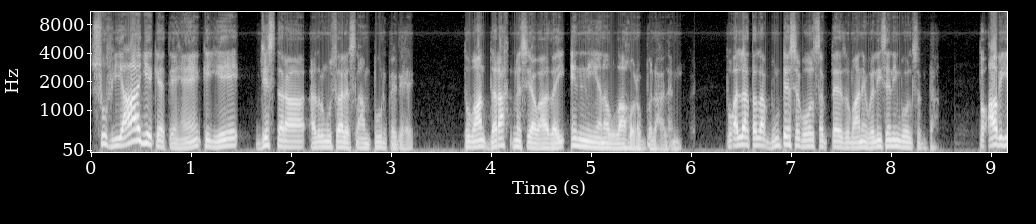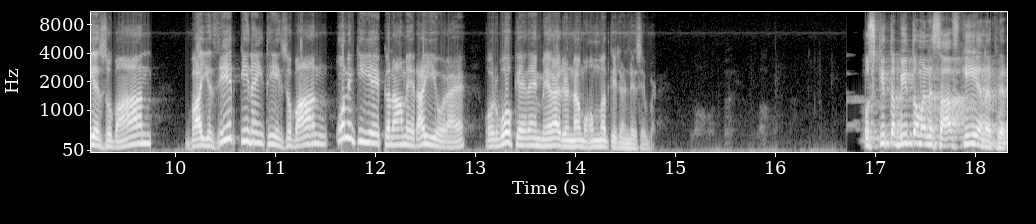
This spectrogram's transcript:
صوفیاء یہ کہتے ہیں کہ یہ جس طرح حضرت علیہ السلام ٹور پہ گئے، تو وہاں درخت میں سے آواز آئی ان اللہ رب العالمین۔ تو اللہ تعالیٰ بوٹے سے بول سکتا ہے، زبان ولی سے نہیں بول سکتا۔ تو اب یہ زبان با یزید کی نہیں تھی، زبان ان کی ایک نام رائی ہو رہا ہے اور وہ کہہ رہے ہیں، میرا جھنڈا محمد کے جھنڈے سے بڑھا اس کی طبیعت تو میں نے صاف کی ہے نا پھر۔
